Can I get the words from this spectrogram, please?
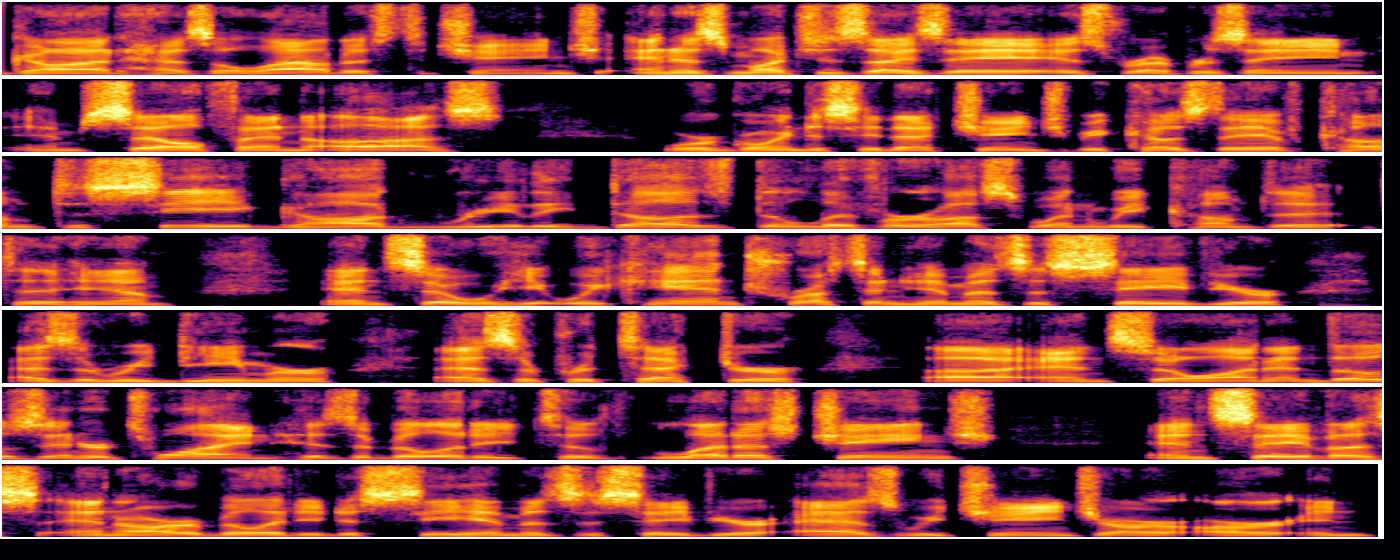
God has allowed us to change. And as much as Isaiah is representing himself and us, we're going to see that change because they have come to see God really does deliver us when we come to, to Him. And so he, we can trust in Him as a Savior, as a Redeemer, as a protector, uh, and so on. And those intertwine His ability to let us change and save us, and our ability to see Him as a Savior as we change are, are in,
